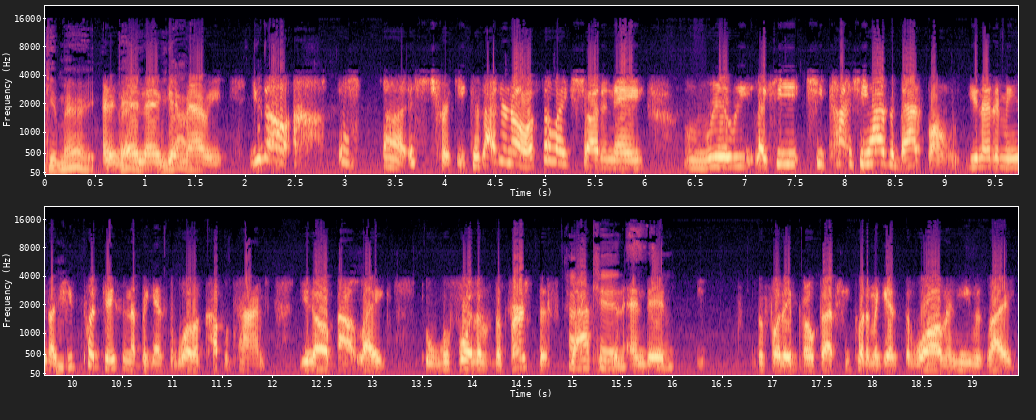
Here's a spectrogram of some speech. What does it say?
Get married. And, and then get married. You know, it's, uh, it's tricky because I don't know. I feel like Chardonnay really like he she she she has a backbone. You know what I mean? Like she put Jason up against the wall a couple times. You know about like before the the first the last season ended. Before they broke up, she put him against the wall, and he was like,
